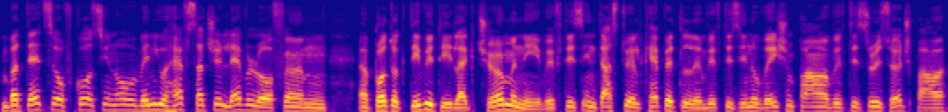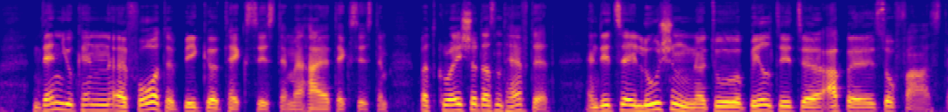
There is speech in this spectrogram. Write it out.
But that's, of course, you know, when you have such a level of um, uh, productivity like Germany, with this industrial capital and with this innovation power, with this research power, then you can afford a bigger tax system, a higher tax system. But Croatia doesn't have that. And it's an illusion uh, to build it uh, up uh, so fast.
